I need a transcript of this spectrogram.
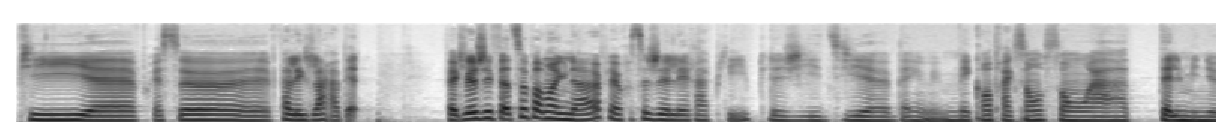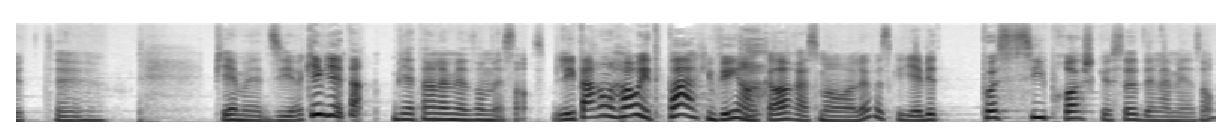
Puis euh, après ça, il euh, fallait que je la rappelle. Fait que là, j'ai fait ça pendant une heure, puis après ça, je l'ai rappelé. Puis là, j'ai dit, euh, ben, mes contractions sont à telle minute. Puis elle m'a dit, OK, viens-t'en, viens-t'en à la maison de naissance. Les parents de Raw n'étaient pas arrivés encore à ce moment-là parce qu'ils habitent pas si proche que ça de la maison.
